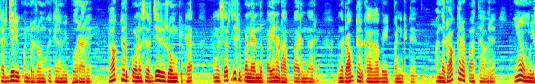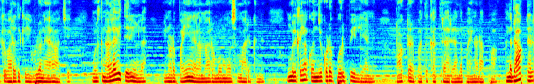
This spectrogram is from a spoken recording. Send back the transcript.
சர்ஜரி பண்ணுற ரூமுக்கு கிளம்பி போகிறாரு டாக்டர் போன சர்ஜரி ரூம் கிட்ட அங்கே சர்ஜரி பண்ண இருந்த பையனோட அப்பா இருந்தார். அந்த டாக்டருக்காக வெயிட் பண்ணிக்கிட்டு. அந்த டாக்டரை பார்த்து அவர் ஏன் உங்களுக்கு வரதுக்கு இவ்வளோ நேரம் ஆச்சு? உங்களுக்கு நல்லாவே தெரியும்ல என்னோட பையன் நிலமை ரொம்ப மோசமாக இருக்குன்னு. உங்களுக்கெல்லாம் கொஞ்சம் கூட பொறுப்பே இல்லையான்னு டாக்டரை பார்த்து கத்துறாரு அந்த பையனோட அப்பா. அந்த டாக்டர்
